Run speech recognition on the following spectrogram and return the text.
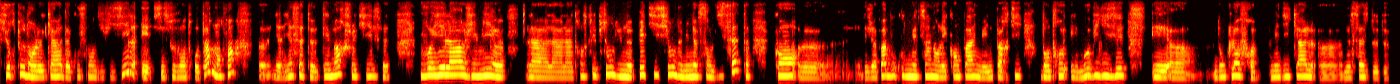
surtout dans le cas d'accouchements difficiles et c'est souvent trop tard, mais enfin, heu, il y a cette démarche qui est faite. Vous voyez là, j'ai mis, heu, la la la transcription d'une pétition de 1917 quand, il y a déjà pas beaucoup de médecins dans les campagnes, mais une partie d'entre eux est mobilisée et heu, donc l'offre médicale, heu, ne cesse de de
